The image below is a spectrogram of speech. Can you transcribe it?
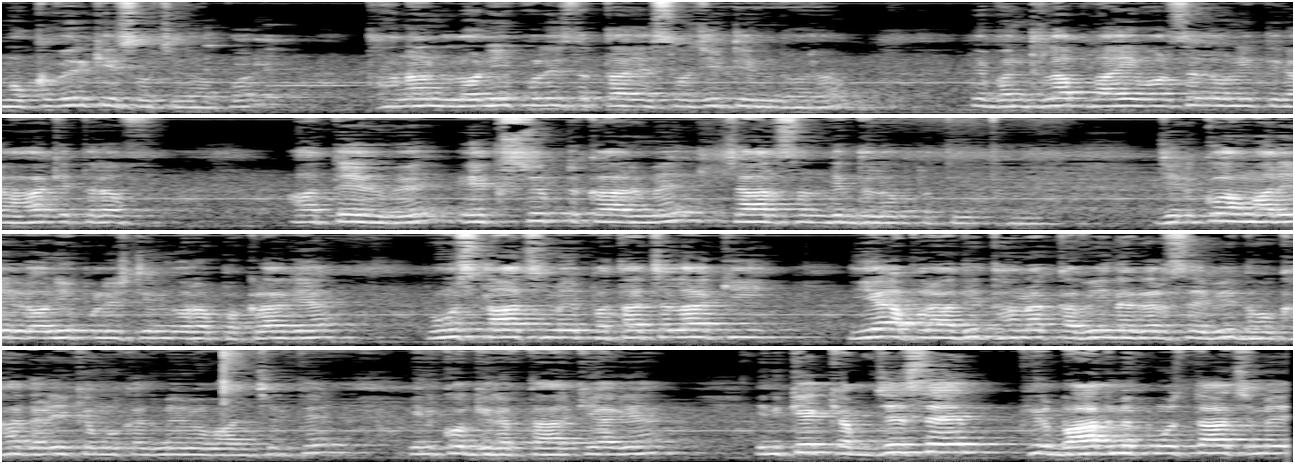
मुखबिर की सूचना पर थाना लोनी पुलिस तथा एसओजी टीम द्वारा ये बंथला फ्लाईओवर से लोनी तिराहा की तरफ़ आते हुए एक स्विफ्ट कार में चार संदिग्ध लोग प्रतीत हुए, जिनको हमारी लोनी पुलिस टीम द्वारा पकड़ा गया। पूछताछ में पता चला कि ये अपराधी थाना कवि नगर से भी धोखाधड़ी के मुकदमे में वांछित थे। इनको गिरफ़्तार किया गया। इनके कब्जे से फिर बाद में पूछताछ में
